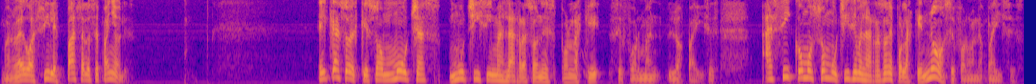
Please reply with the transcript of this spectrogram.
Bueno, algo así les pasa a los españoles. El caso es que son muchas, muchísimas las razones por las que se forman los países. Así como son muchísimas las razones por las que no se forman los países.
